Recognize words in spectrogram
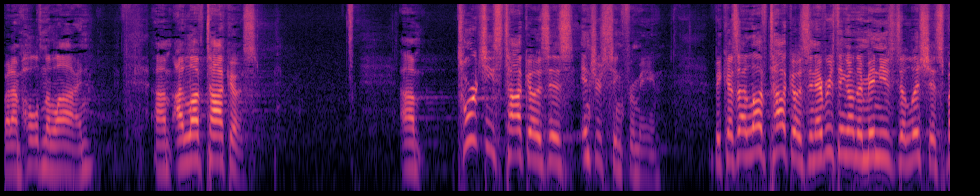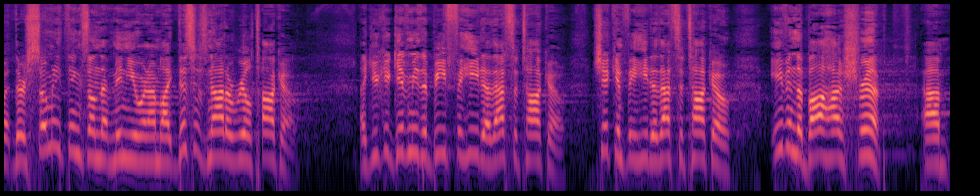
but I'm holding the line. Um, I love tacos. Um, Torchy's Tacos is interesting for me because I love tacos and everything on their menu is delicious, but there's so many things on that menu and I'm like, this is not a real taco. Like, you could give me the beef fajita, that's a taco. Chicken fajita, that's a taco. Even the Baja shrimp, um,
